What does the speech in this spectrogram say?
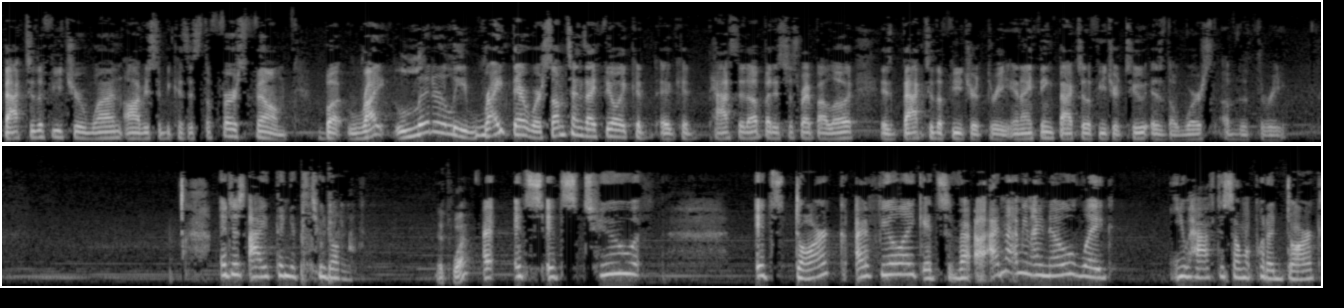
Back to the Future 1, obviously, because it's the first film. But right, literally right there, where sometimes I feel it could it could pass it up, but it's just right below it, is Back to the Future 3. And I think Back to the Future 2 is the worst of the three. It just I think it's too dark. It's what? I, it's it's too. It's dark. I feel like it's. ve- I, I mean, I know like you have to somewhat put a dark,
